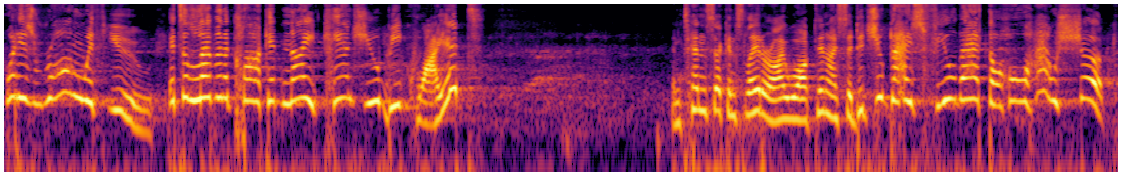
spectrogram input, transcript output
what is wrong with you? It's 11 o'clock at night. Can't you be quiet? And 10 seconds later, I walked in. I said, Did you guys feel that? The whole house shook.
